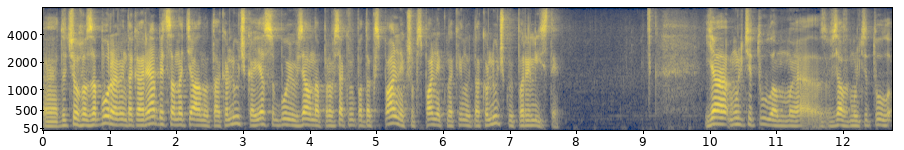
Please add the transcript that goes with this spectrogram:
е, До цього забору він така рябиця натягнута, колючка. Я з собою взяв на про всяк випадок спальник, щоб спальник накинути на колючку і перелізти. Я мультитулом е, взяв мультитул,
